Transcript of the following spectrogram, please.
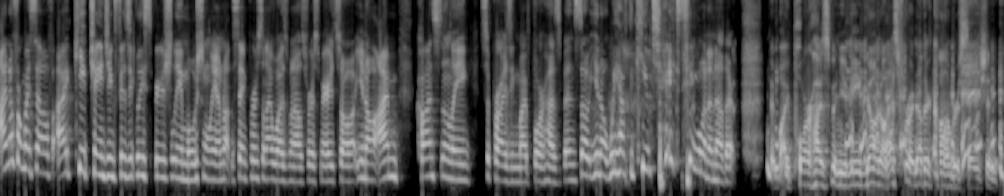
i know for myself i keep changing physically spiritually emotionally. I'm not the same person i was when i was first married. So you know i'm constantly surprising my poor husband. So you know we have to keep chasing one another. And by poor husband you mean no no that's for another conversation.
